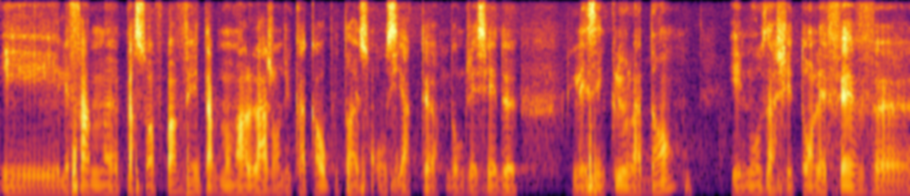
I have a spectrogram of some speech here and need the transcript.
Et les femmes ne perçoivent pas véritablement l'argent du cacao, pourtant elles sont aussi acteurs. Donc j'essaie de les inclure là-dedans. Et nous achetons les fèves euh,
